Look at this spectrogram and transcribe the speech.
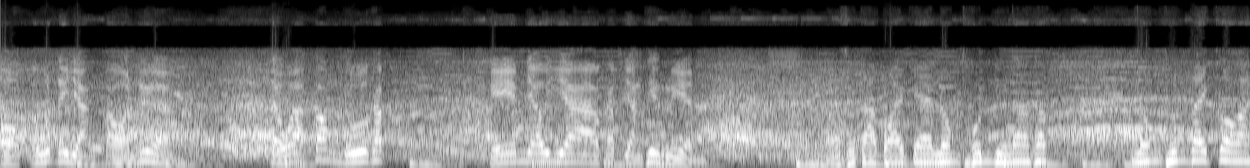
ออกอาวุธได้อย่างต่อเนื่อง แต่ว่าต้องดูครับ เกมยาวๆครับอย่างที่เรียนๆสตาร์บอยแกลงทุนอยู่แล้วครับ ลงทุนไปก่อน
